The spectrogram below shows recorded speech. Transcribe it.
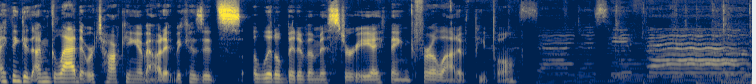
I think I'm glad that we're talking about it because it's a little bit of a mystery, I think, for a lot of people. Sadness he felt,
